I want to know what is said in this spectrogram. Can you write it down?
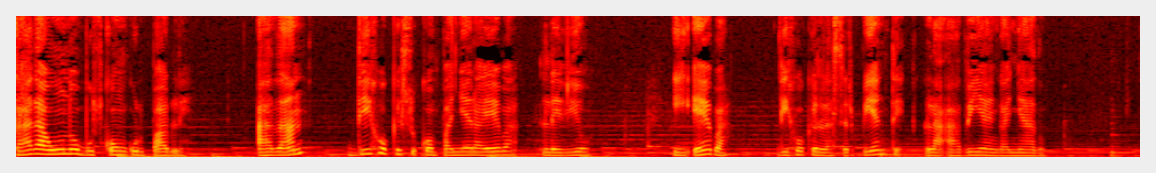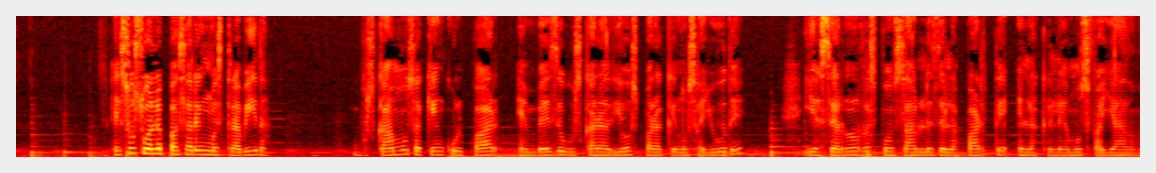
Cada uno buscó un culpable. Adán dijo que su compañera Eva le dio y Eva dijo que la serpiente la había engañado. Eso suele pasar en nuestra vida. Buscamos a quien culpar en vez de buscar a Dios para que nos ayude y hacernos responsables de la parte en la que le hemos fallado.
